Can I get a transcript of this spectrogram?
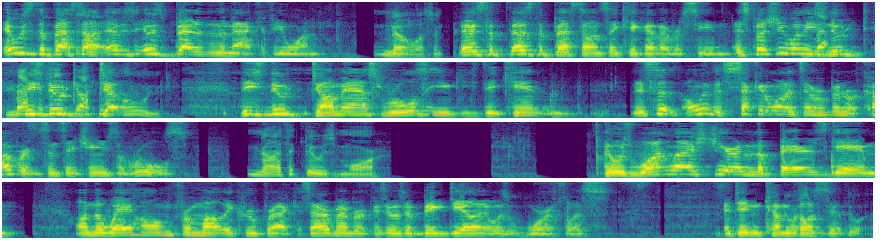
It was the best. Uh, it was it was better than the McAfee one. No, it wasn't. That was the that was the best onside kick I've ever seen. Especially when these Ma- new McAfee these new du- own. these new dumbass rules that you they can't. This is only the second one that's ever been recovered since they changed the rules. No, I think there was more. There was one last year in the Bears game on the way home from Motley Crue practice. I remember because it was a big deal and it was worthless. It didn't come close was, to.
